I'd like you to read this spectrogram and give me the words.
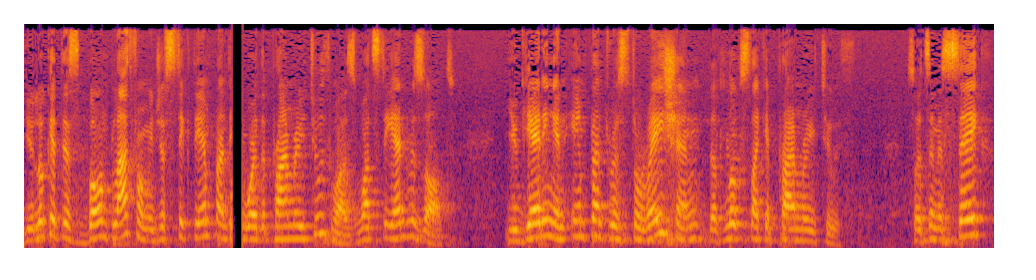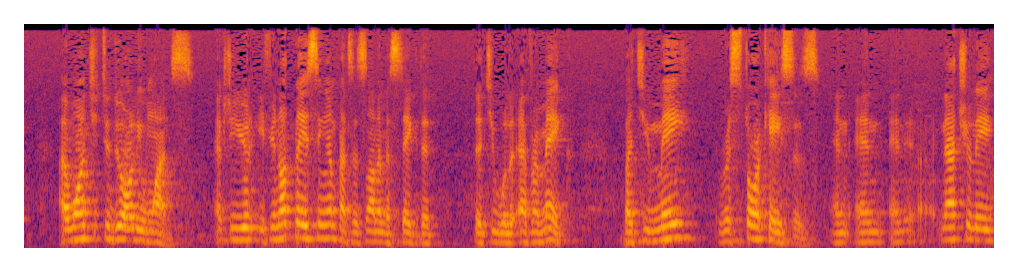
you look at this bone platform, you just stick the implant where the primary tooth was. What's the end result? You're getting an implant restoration that looks like a primary tooth. So it's a mistake I want you to do only once. Actually, you're, if you're not placing implants, it's not a mistake that, that you will ever make. But you may restore cases, and, and, and naturally,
